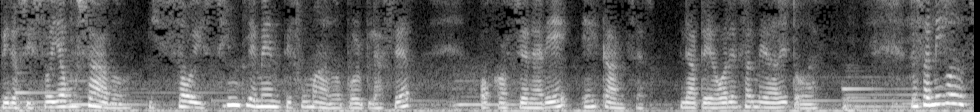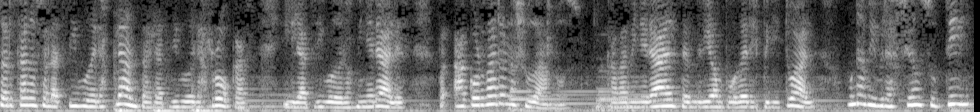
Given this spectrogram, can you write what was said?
Pero si soy abusado y soy simplemente fumado por placer, ocasionaré el cáncer la peor enfermedad de todas. Los amigos cercanos a la tribu de las plantas, la tribu de las rocas y la tribu de los minerales acordaron ayudarlos. Cada mineral tendría un poder espiritual, una vibración sutil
